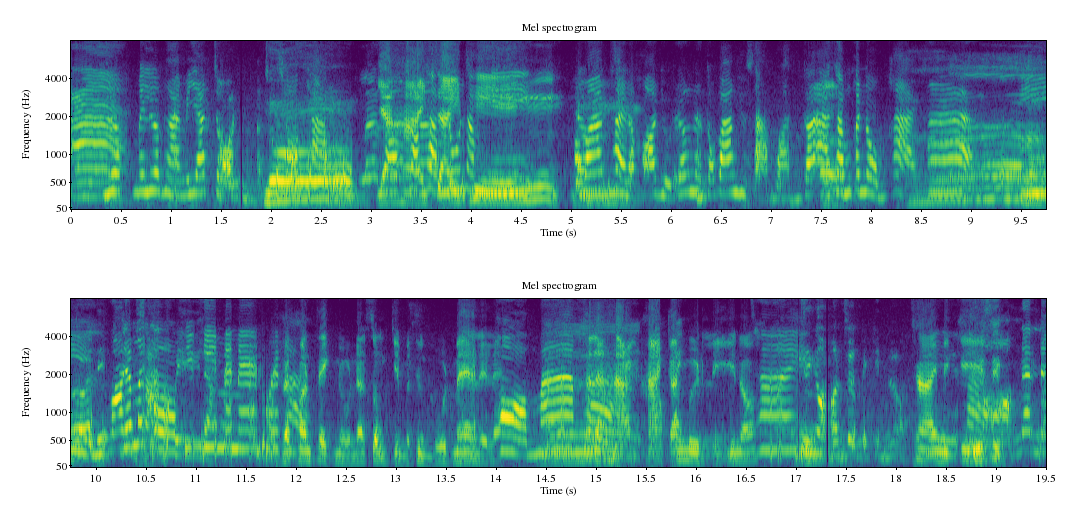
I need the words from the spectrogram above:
อ่าๆเลือกไม่เลือกงานไม่ยากจนถูกชอบทำอย่าหายใจทิ้งเพราะว่าถ่ายละครอยู่เรื่องหนึ่งก็ว่างอยู่ 3 วัน ก็อาเออทำขนมขายค่ะอนี่อนี่ว่างอยู่ได้มาเจอสามปีพี่ๆแม่ๆด้วยและค่ะคอนเฟกหนูนะส่งกลิ่นมาถึงบูธแม่เลยแหละหอมมากขค่ะ นาดห่างห่างกันหมื่นลี้เนาะ ใช่ จริงเหรอคอนเฟิร์มไปกินด้วยเหรอ ใช่มิกกี้ยี่สิบของนั่นเน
